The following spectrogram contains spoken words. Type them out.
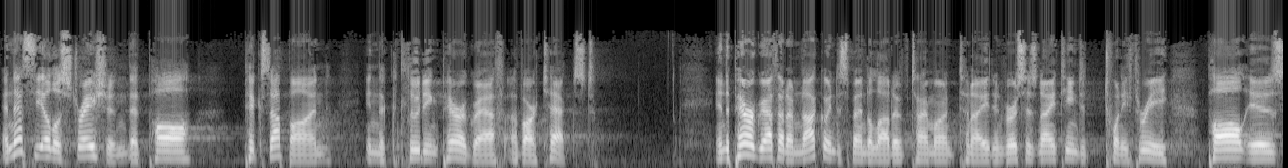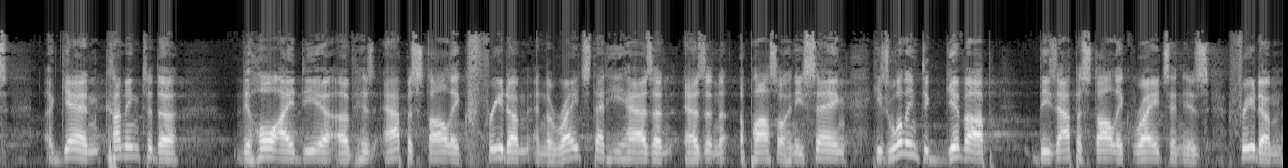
And that's the illustration that Paul picks up on in the concluding paragraph of our text. In the paragraph that I'm not going to spend a lot of time on tonight, in verses 19 to 23, Paul is again coming to the, the whole idea of his apostolic freedom and the rights that he has an, as an apostle. And he's saying he's willing to give up these apostolic rights and his freedom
